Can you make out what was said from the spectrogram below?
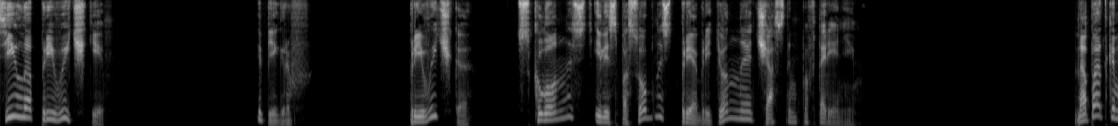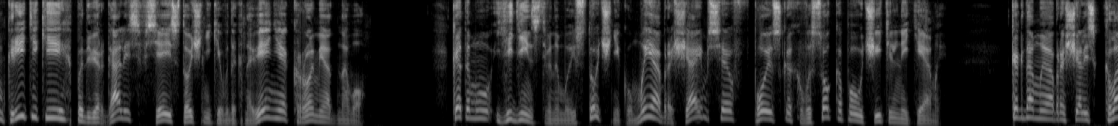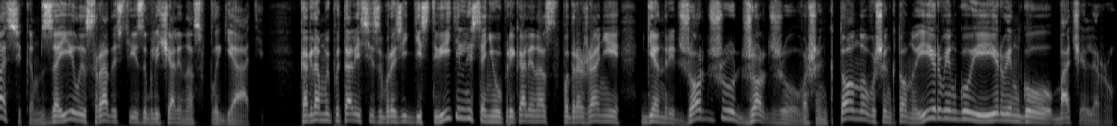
Сила привычки. Эпиграф. Привычка — склонность или способность, приобретенная частым повторением. Нападкам критики подвергались все источники вдохновения, кроме одного. К этому единственному источнику мы обращаемся в поисках высокопоучительной темы. Когда мы обращались к классикам, заилы с радостью изобличали нас в плагиате. Когда мы пытались изобразить действительность, они упрекали нас в подражании Генри Джорджу, Джорджу Вашингтону, Вашингтону Ирвингу и Ирвингу Бачеллеру.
